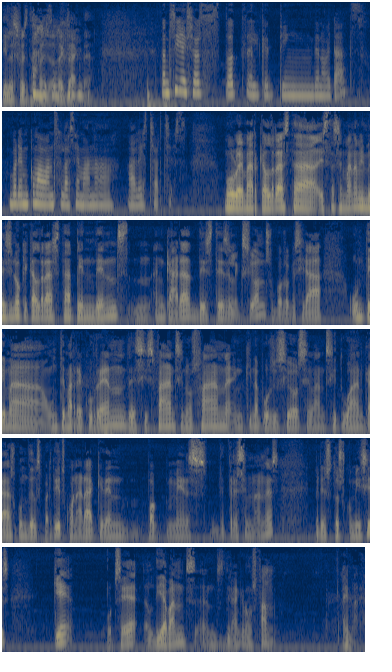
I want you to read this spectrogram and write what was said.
I les festes majors, Sí. exacte. Doncs sí, això és tot el que tinc de novetats. Veurem com avança la setmana a les xarxes. Molt bé, Marc, caldrà estar, esta setmana m'imagino que caldrà estar pendents encara d'estes eleccions. Suposo que serà un tema, un tema recurrent de si es fan, si no es fan, en quina posició se van situant cadascun dels partits, quan ara queden poc més de tres setmanes per estos comicis, que potser el dia abans ens diran que no es fan. Ai, mare.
